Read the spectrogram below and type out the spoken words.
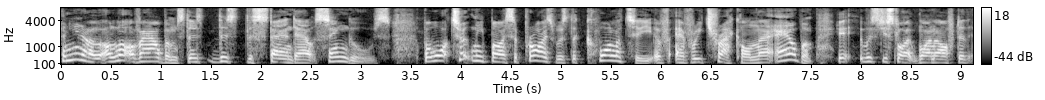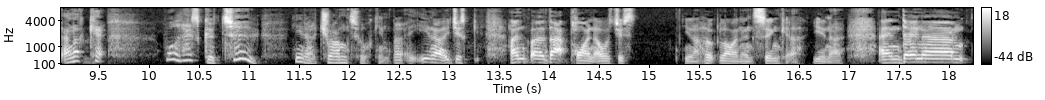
And, you know, a lot of albums, there's, there's the standout singles. But what took me by surprise was the quality of every track on that album. It, it was just like one after the, and I kept, well, that's good too. You know, drum talking, but you know, it just. And at that point, I was just, you know, hook, line, and sinker. You know, and then um,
